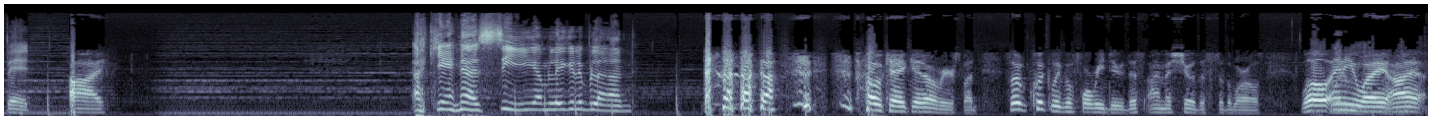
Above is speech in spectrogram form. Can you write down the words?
bed. Hi. I cannot see. I'm legally blind. okay, get over here, Spud. So quickly before we do this, I must show this to the world. Well, we anyway? I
